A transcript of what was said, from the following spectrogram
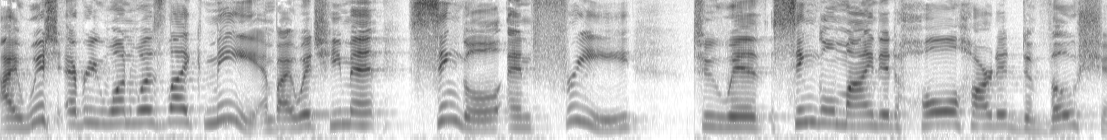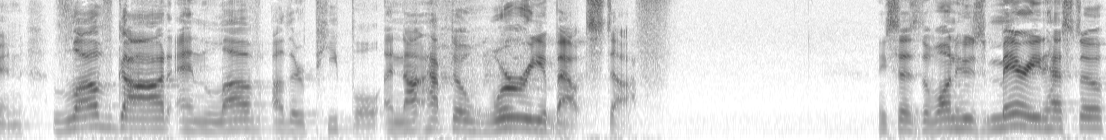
I wish everyone was like me, and by which he meant single and free to, with single minded, wholehearted devotion, love God and love other people and not have to worry about stuff. He says the one who's married has to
